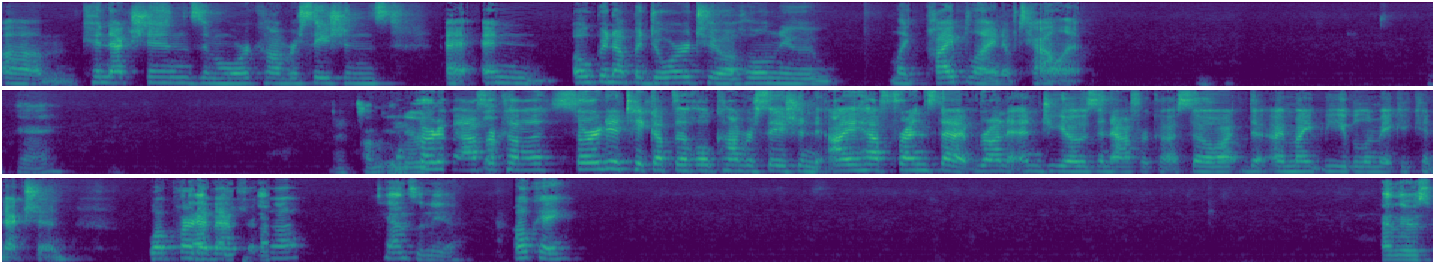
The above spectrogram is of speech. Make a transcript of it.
uh, um, connections and more conversations and open up a door to a whole new like pipeline of talent. Okay. I mean, part of Africa? Sorry to take up the whole conversation. I have friends that run NGOs in Africa, so I, I might be able to make a connection. What part of Africa. Africa? Tanzania. Okay, And there's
